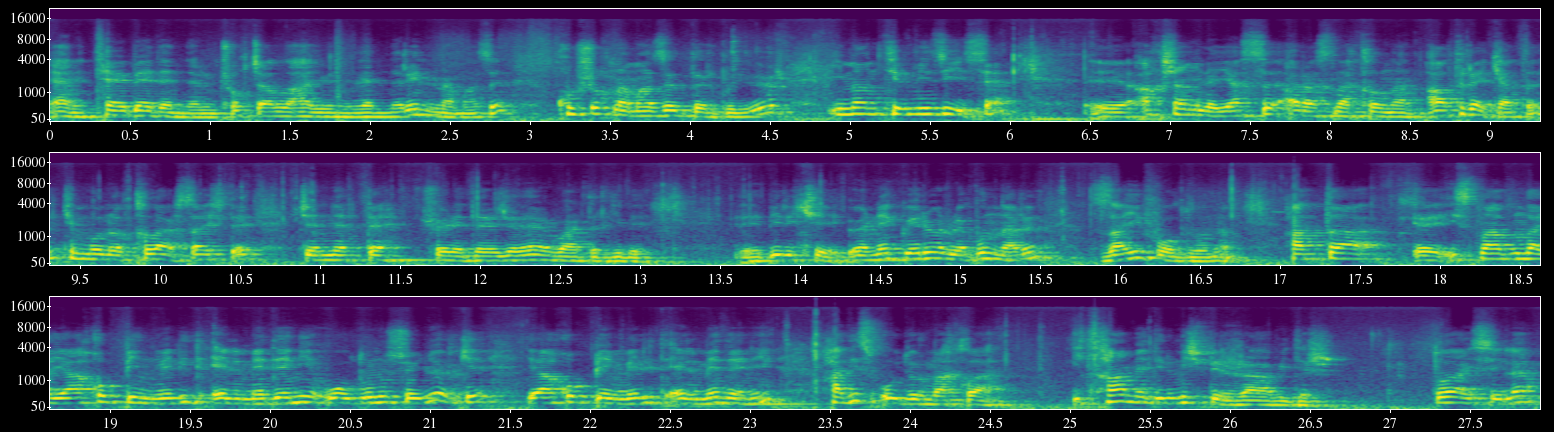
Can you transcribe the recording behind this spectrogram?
Yani tevbe edenlerin, çokça Allah'a yönelenlerin namazı kuşluk namazıdır buyuruyor. İmam Tirmizi ise e, akşam ile yatsı arasında kılınan altı rekatı kim bunu kılarsa işte cennette şöyle dereceler vardır gibi e, bir iki örnek veriyor ve bunların zayıf olduğunu hatta e, isnadında Yakup bin Velid el-Medeni olduğunu söylüyor ki Yakup bin Velid el-Medeni hadis uydurmakla itham edilmiş bir ravidir. Dolayısıyla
